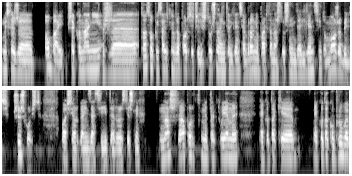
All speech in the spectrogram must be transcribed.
myślę, że obaj przekonani, że to, co opisaliśmy w raporcie, czyli sztuczna inteligencja, broń oparta na sztucznej inteligencji, to może być przyszłość właśnie organizacji terrorystycznych. Nasz raport my traktujemy jako takie jako taką próbę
